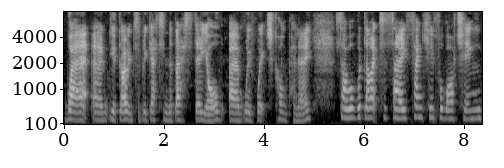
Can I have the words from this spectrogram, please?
where um, you're going to be getting the best deal um, with which company. So I would like to say thank you for watching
